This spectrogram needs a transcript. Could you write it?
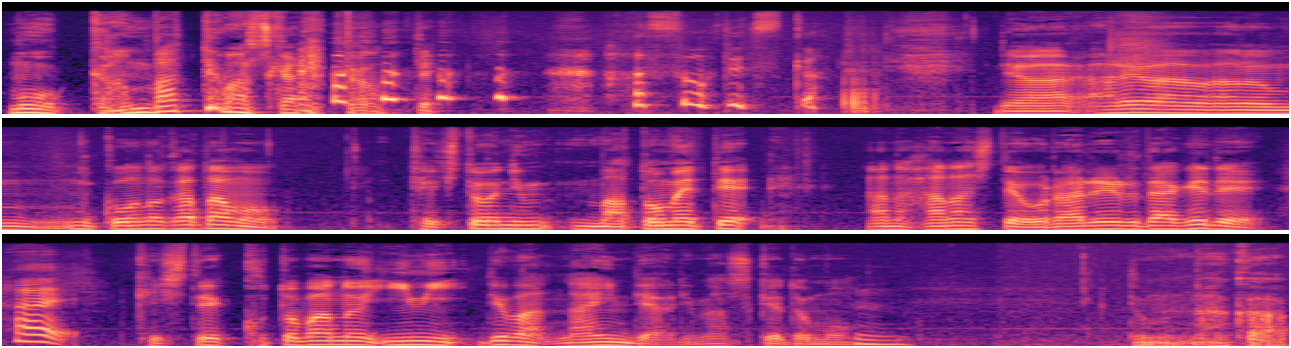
もう頑張ってますからとかって。あそうですか。でああれはあの向こうの方も適当にまとめてあの話しておられるだけではい。決して言葉の意味ではないんでありますけども、んでもなんか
